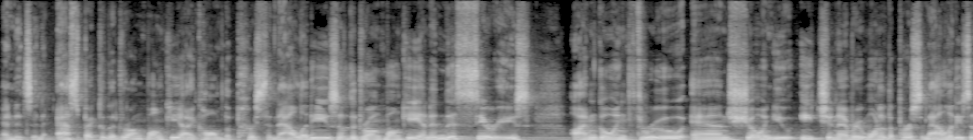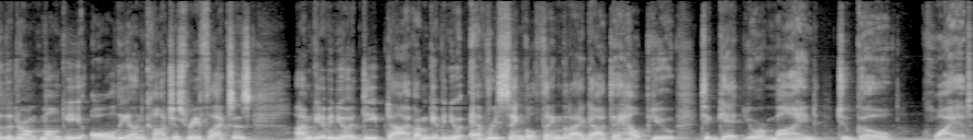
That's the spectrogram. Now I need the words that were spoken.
And it's an aspect of the drunk monkey. I call them the personalities of the drunk monkey. And in this series, I'm going through and showing you each and every one of the personalities of the drunk monkey, all the unconscious reflexes. I'm giving you a deep dive. I'm giving you every single thing that I got to help you to get your mind to go quiet.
